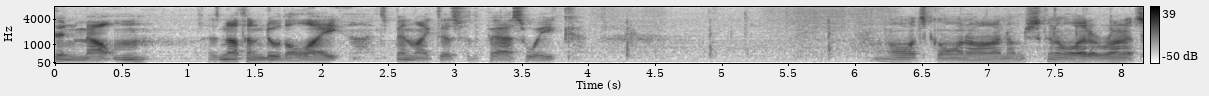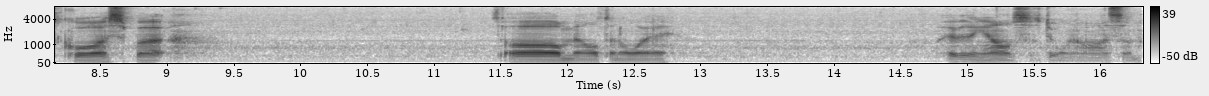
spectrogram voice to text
been melting. Has nothing to do with the light. It's been like this for the past week. I don't know what's going on. I'm just going to let it run its course, but it's all melting away. Everything else is doing awesome.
